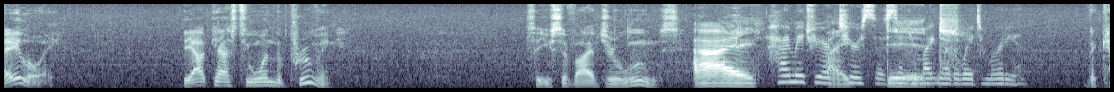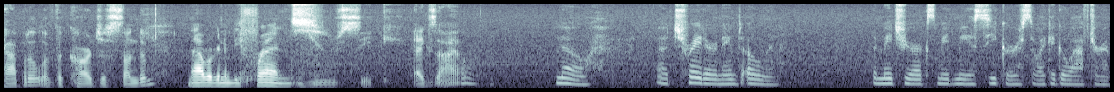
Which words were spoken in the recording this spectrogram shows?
Aloy. The outcast who won the proving. So you survived your wounds. I. High Matriarch I Teersa said you might know the way to Meridian. The capital of the Carja Sundom? Now we're gonna be friends. You seek exile? No, a traitor named Olin. The matriarchs made me a seeker so I could go after him.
